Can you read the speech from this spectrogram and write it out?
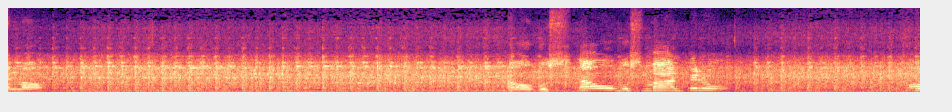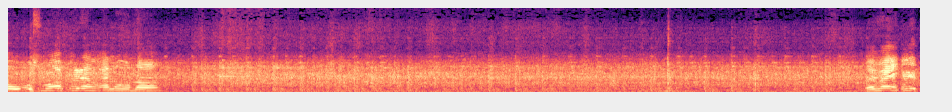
Kaibigan mo. Naubos, naubos man, pero naubos mga pirang ano na. May mainit.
